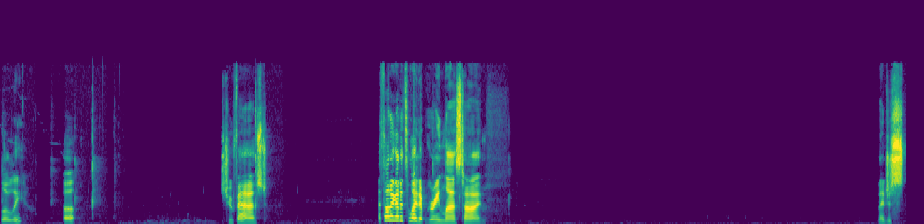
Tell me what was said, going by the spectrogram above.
Slowly. Up. It's too fast. I thought I got it to light up green last time. I just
